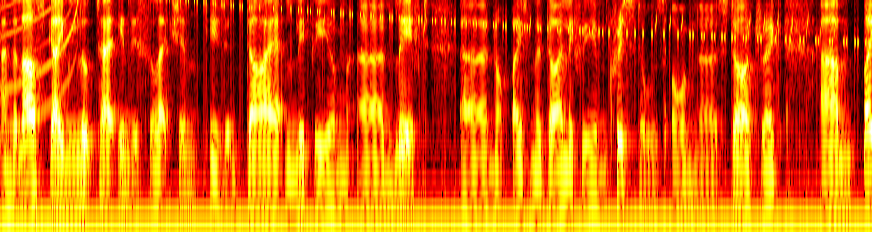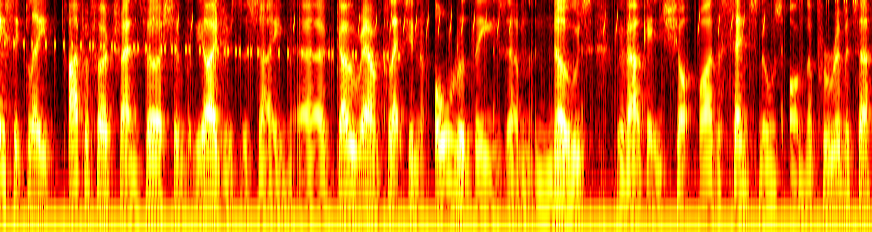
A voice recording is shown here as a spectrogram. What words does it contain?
And the last game we looked at in this selection is Dilithium uh, Lift, uh, not based on the dilithium crystals on uh, Star Trek. Um, basically, I prefer Transversion, but the idea is the same. Uh, go around collecting all of these um, nodes without getting shot by the sentinels on the perimeter.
